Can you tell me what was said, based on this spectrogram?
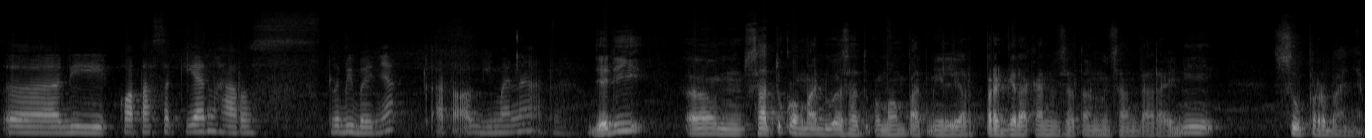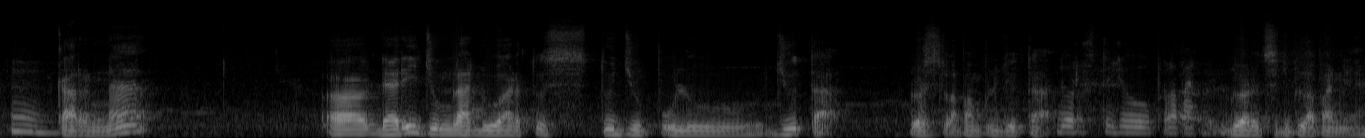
uh, di kota sekian harus lebih banyak atau gimana? Jadi um, 1,2 1,4 miliar pergerakan wisata Nusantara ini super banyak hmm. karena uh, dari jumlah 270 juta 280 juta. 278 278 ya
